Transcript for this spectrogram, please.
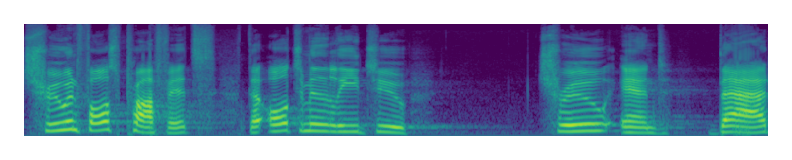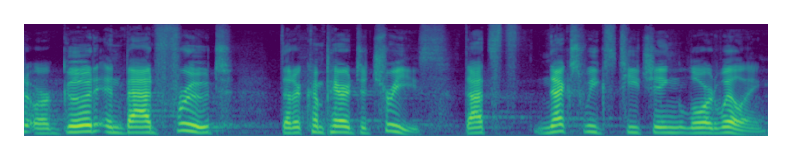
true and false prophets that ultimately lead to true and bad or good and bad fruit that are compared to trees. That's next week's teaching, Lord willing.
